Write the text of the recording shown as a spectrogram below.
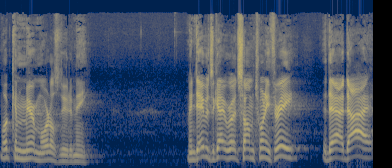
What can mere mortals do to me? I mean, David's the guy who wrote Psalm 23. The day I die,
